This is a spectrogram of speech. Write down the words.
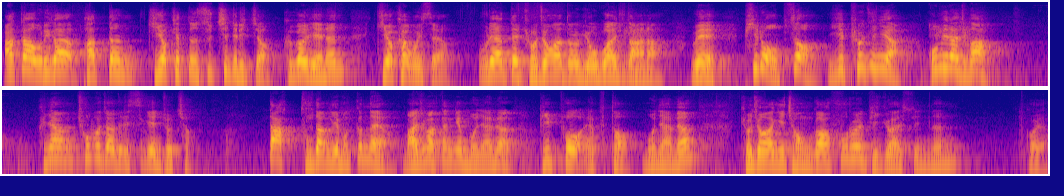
아까 우리가 봤던 기억했던 수치들 있죠. 그걸 얘는 기억하고 있어요. 우리한테 조정하도록 요구하지도 않아. 왜? 필요 없어. 이게 표준이야. 고민하지 마. 그냥 초보자들이 쓰기엔 좋죠. 딱 두 단계면 끝나요. 마지막 단계는 뭐냐면 before, after. 뭐냐면 교정하기 전과 후를 비교할 수 있는 거예요.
